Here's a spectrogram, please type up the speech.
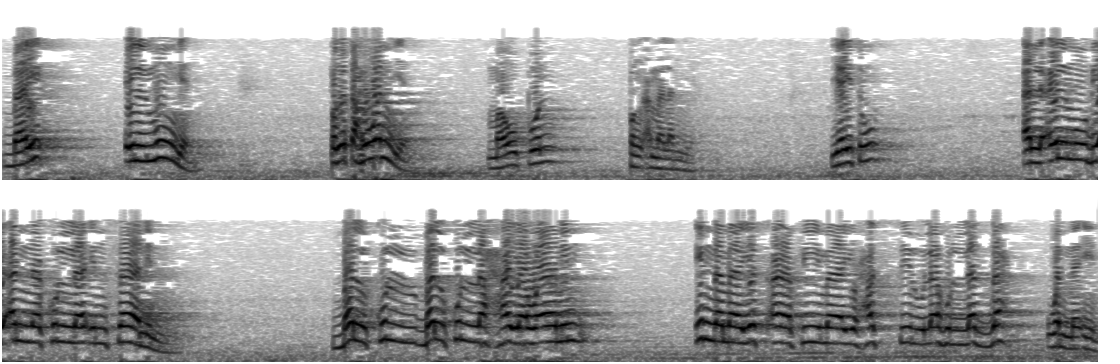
baik ilmunya, pengetahuannya maupun pengamalannya. Yaitu al-ilmu bi anna kulla insanin bal kull bal kulla hayawanin إنما يسعى فيما يحصل له اللذة والنئيم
